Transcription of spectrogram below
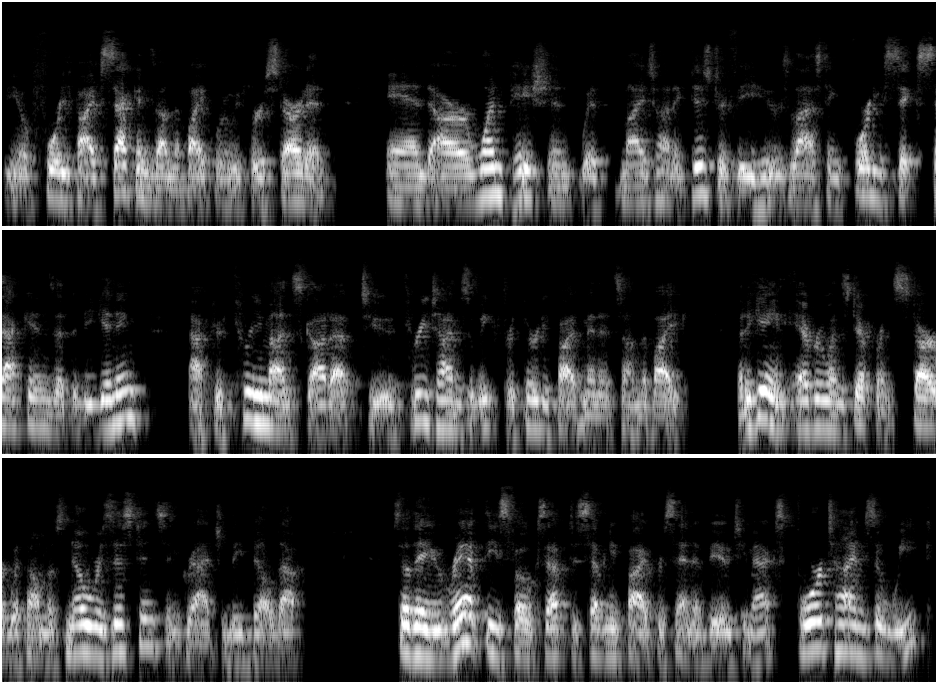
you know 45 seconds on the bike when we first started. And our one patient with myotonic dystrophy who was lasting 46 seconds at the beginning, after three months, got up to three times a week for 35 minutes on the bike. But again, everyone's different. Start with almost no resistance and gradually build up. So they ramp these folks up to 75% of VO2 max four times a week,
